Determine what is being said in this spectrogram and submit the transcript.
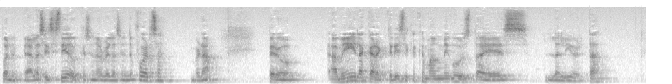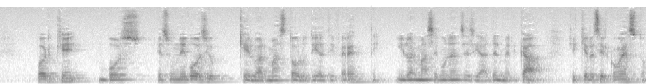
Bueno, el pedal asistido, que es una relación de fuerza, ¿verdad? Pero a mí la característica que más me gusta es la libertad, porque vos es un negocio que lo armas todos los días diferente y lo armas según las necesidades del mercado. ¿Qué quiero decir con esto?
